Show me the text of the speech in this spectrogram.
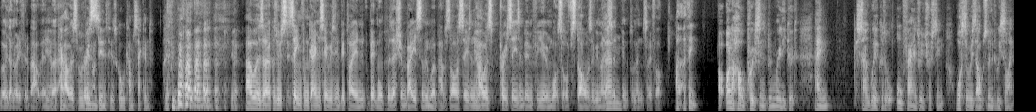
but we don't know anything about it. yeah, but come, how has we've pre- been on Dynasty to score. We come second. How was because uh, we've seen from games here we seem to be playing a bit more possession based than we mm. were perhaps last season. How has pre-season been for you, and what sort of styles have you managed to um, implement so far? I, I think on a whole, pre-season's been really good, and it's so weird because all, all fans are interested in what's the results and who do we sign.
